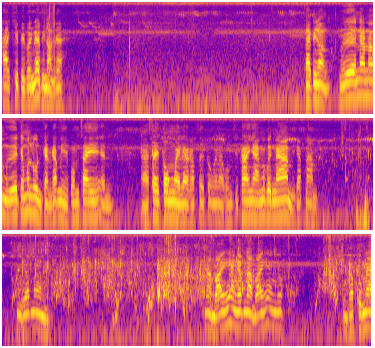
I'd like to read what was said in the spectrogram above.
ถ่ายคลิปไปเบิ่งได้พี่น้องเด้อไปพี่น้อง มือน้ำน้ำมือจะมารุ่นกันครับนี่ ผมใส่อันอ่าใส่ตรงไว้แล้วครับใส่ตรงไว้แล้วผมสิพายยางมาเบิ่งน้ำครับน้ำนี่ครับน้ำน้ำไหลแห้งครับน้ำไหลแห้งอยู่คุณครับตรงหน้า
